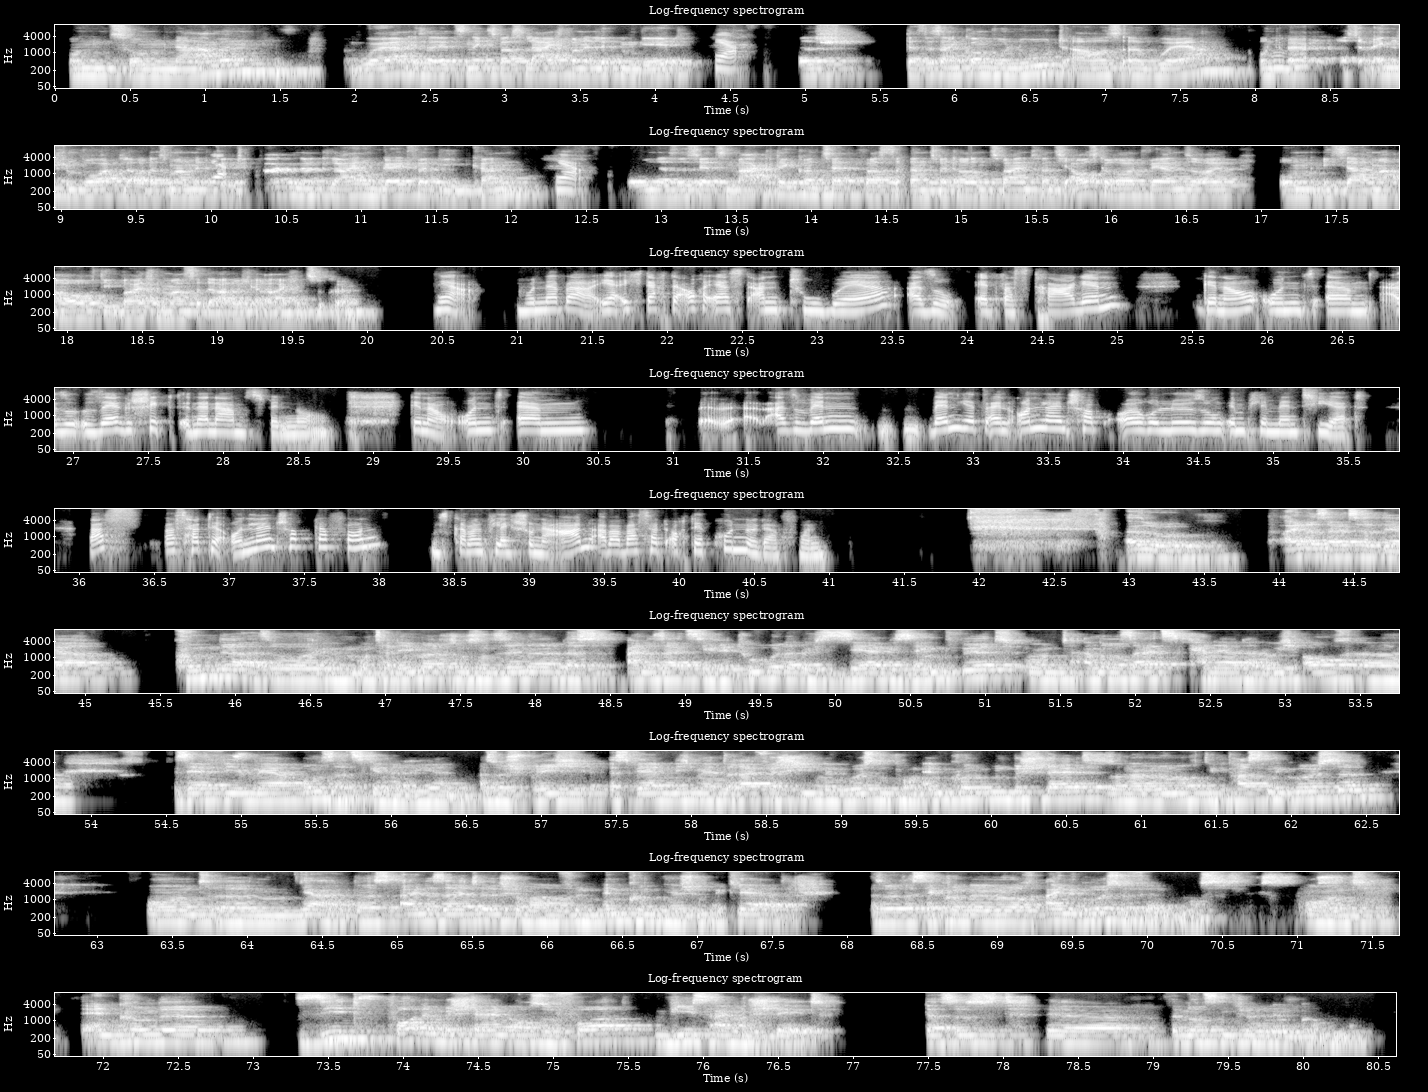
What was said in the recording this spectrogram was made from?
Und zum Namen, Wern ist ja jetzt nichts, was leicht von den Lippen geht. Ja. Das, das ist ein Konvolut aus äh, Where und mhm. aus dem englischen Wortlaut, dass man mit ja. getragener Kleidung Geld verdienen kann. Ja. Und das ist jetzt ein Marketingkonzept, was dann 2022 ausgerollt werden soll, um, ich sag mal, auch die breite Masse dadurch erreichen zu können. Ja, Wunderbar. Ja, ich dachte auch erst an to wear, also etwas tragen. Genau. Und ähm, also sehr geschickt in der Namensfindung. Genau. Und ähm, äh, also wenn, wenn jetzt ein Online-Shop eure Lösung implementiert, was, was hat der Online-Shop davon? Das kann man vielleicht schon erahnen, aber was hat auch der Kunde davon? Also einerseits hat der Kunde, also im unternehmerischen Sinne, dass einerseits die Retour dadurch sehr gesenkt wird und andererseits kann er dadurch auch äh, sehr viel mehr Umsatz generieren. Also sprich, es werden nicht mehr drei verschiedene Größen vom Endkunden bestellt, sondern nur noch die passende Größe. Und ähm, ja, das eine Seite schon mal für den Endkunden ja schon erklärt. Also, dass der Kunde nur noch eine Größe finden muss. Und der Endkunde sieht vor dem Bestellen auch sofort, wie es einem steht. Das ist der, der Nutzen für den Endkunden.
